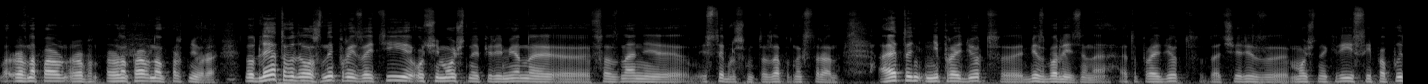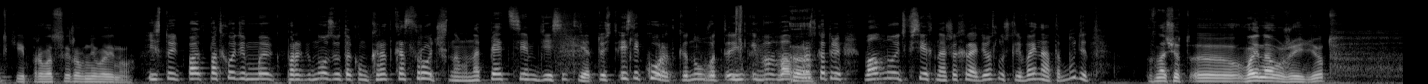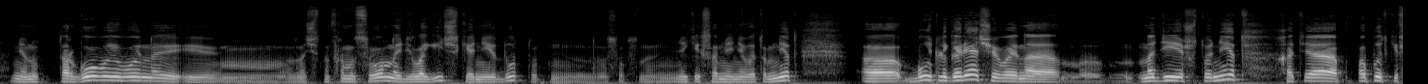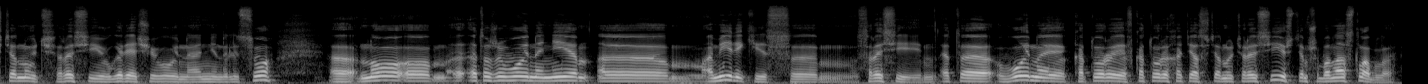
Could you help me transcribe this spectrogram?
равноправ, равноправного партнера. Но для этого должны произойти очень мощные перемены э, в сознании истеблишмента западных стран. А это не пройдет э, безболезненно. Это пройдет да, через мощный кризис и попытки провоцирования войну. И стоит, под, подходим мы к прогнозу такому краткосрочному на 5, 7, 10 лет. То есть, если коротко, ну вот вопрос, который волнует всех наших радиослушателей, война-то будет? Значит, э, война уже идет. Не, ну торговые войны и, значит, информационные, идеологические, они идут, тут, собственно, никаких сомнений в этом нет. А будет ли горячая война? Надеюсь, что нет, хотя попытки втянуть Россию в горячие войны, они налицо. А, но э, это же войны не Америки с, с Россией. Это войны, которые, в которые хотят втянуть Россию с тем, чтобы она ослабла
